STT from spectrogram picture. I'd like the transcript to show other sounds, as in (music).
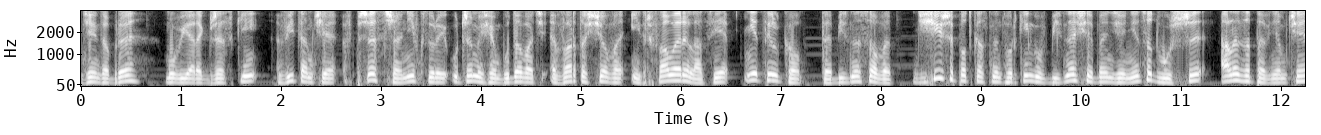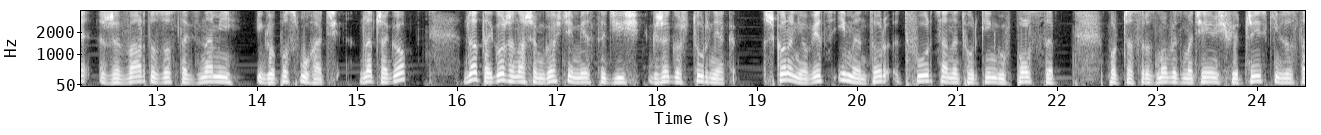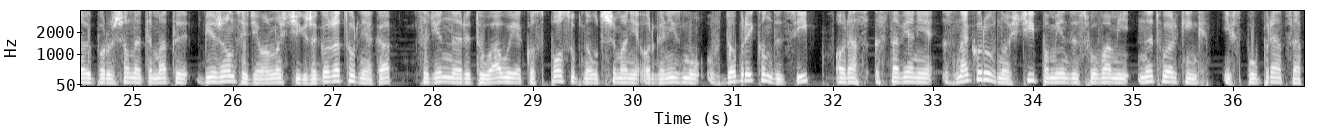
Dzień dobry, mówi Jarek Brzeski. Witam Cię w przestrzeni, w której uczymy się budować wartościowe i trwałe relacje, nie tylko te biznesowe. Dzisiejszy podcast networkingu w biznesie będzie nieco dłuższy, ale zapewniam Cię, że warto zostać z nami i go posłuchać. Dlaczego? Dlatego, że naszym gościem jest dziś Grzegorz Turniak, szkoleniowiec i mentor, twórca networkingu w Polsce. Podczas rozmowy z Maciejem Świerczyńskim zostały poruszone tematy bieżącej działalności Grzegorza Turniaka, codzienne rytuały jako sposób na utrzymanie organizmu w dobrej kondycji oraz stawianie znaku równości pomiędzy słowami networking i współpraca.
